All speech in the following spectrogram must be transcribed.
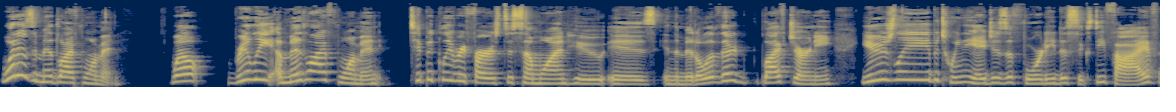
What is a midlife woman? Well, really, a midlife woman typically refers to someone who is in the middle of their life journey, usually between the ages of 40 to 65.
